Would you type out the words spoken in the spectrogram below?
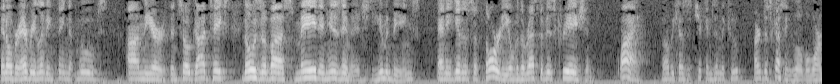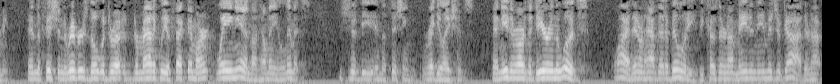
and over every living thing that moves on the earth. And so God takes those of us made in His image, the human beings, and He gives us authority over the rest of His creation. Why? Well, because the chickens in the coop aren't discussing global warming. And the fish in the rivers, though it would dramatically affect them, aren't weighing in on how many limits should be in the fishing regulations. And neither are the deer in the woods. Why? They don't have that ability because they're not made in the image of God. They're not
